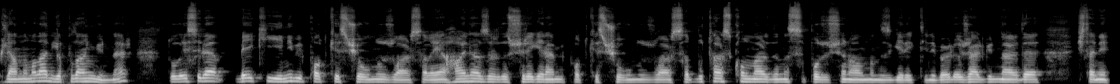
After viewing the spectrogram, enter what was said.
planlamalar yapılan günler. Dolayısıyla belki yeni bir podcast şovunuz varsa veya hali hazırda süre gelen bir podcast şovunuz varsa bu tarz konularda nasıl pozisyon almanız gerektiğini böyle özel günlerde işte hani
